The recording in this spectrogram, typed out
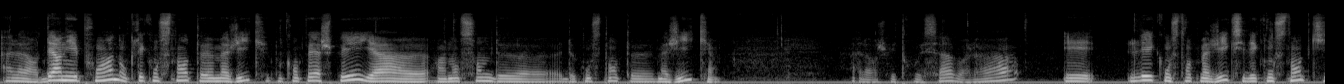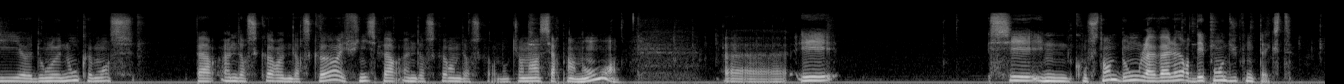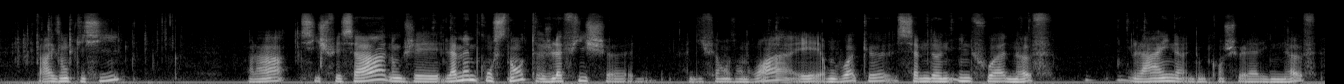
Alors, dernier point, donc les constantes euh, magiques. Donc en PHP, il y a euh, un ensemble de, constantes magiques. Alors je vais trouver ça, voilà. Et les constantes magiques, c'est des constantes qui, dont le nom commence par underscore underscore et finissent par underscore underscore. Donc il y en a un certain nombre. et c'est une constante dont la valeur dépend du contexte. Par exemple ici, voilà, si je fais ça, donc j'ai la même constante, je l'affiche euh, à différents endroits, et on voit que ça me donne une fois 9, line, donc quand je suis à la ligne 9,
